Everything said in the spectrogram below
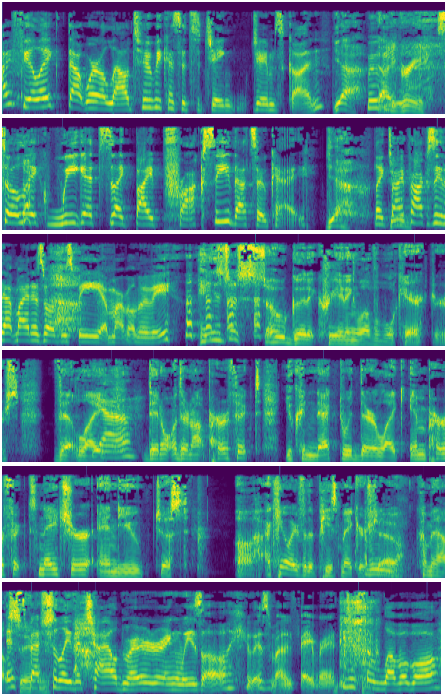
I feel like that we're allowed to because it's a James Gunn. Yeah, movie. I agree. So like we get like by proxy, that's okay. Yeah. Like by proxy, that might as well just be a Marvel movie. he's just so good at creating lovable characters that like Yeah. they don't they're not perfect. You connect with their like imperfect nature and you just oh, I can't wait for the Peacemaker show coming out soon. Especially the child murdering weasel. He was my favorite. He's so lovable.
